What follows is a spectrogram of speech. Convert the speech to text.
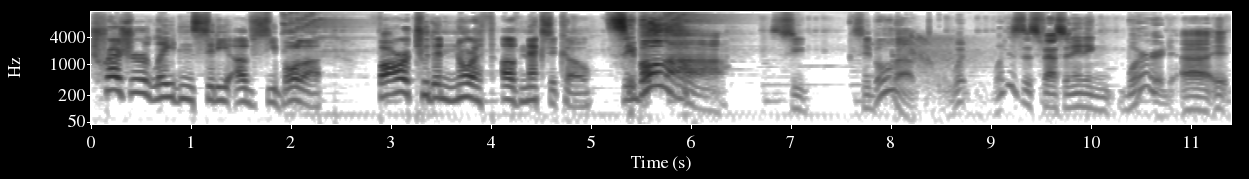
treasure laden city of Cibola, far to the north of Mexico. Cibola! Cibola. What what is this fascinating word? Uh, it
